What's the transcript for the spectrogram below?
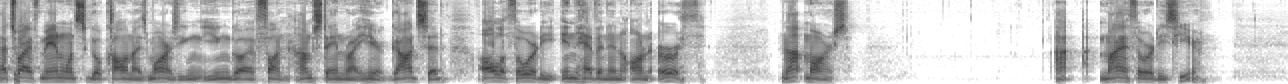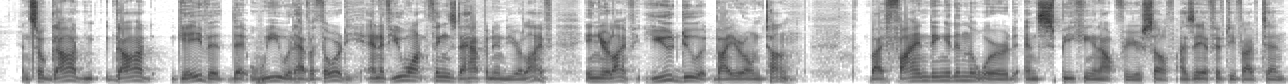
That's why if man wants to go colonize Mars, you can, you can go have fun. I'm staying right here. God said, all authority in heaven and on earth, not Mars. I, my authority's here. And so God God gave it that we would have authority. And if you want things to happen into your life, in your life, you do it by your own tongue. By finding it in the word and speaking it out for yourself. Isaiah 55:10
